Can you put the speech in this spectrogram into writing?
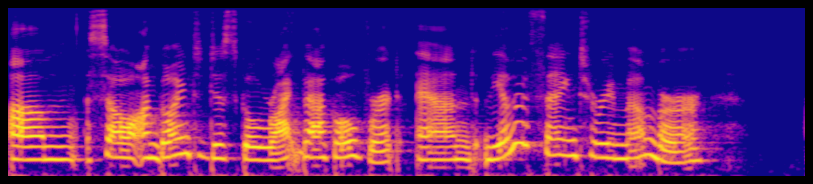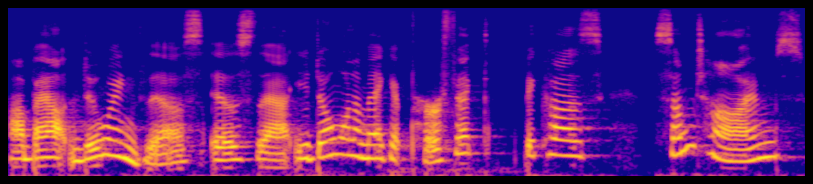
Um, so I'm going to just go right back over it. And the other thing to remember about doing this is that you don't want to make it perfect because sometimes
